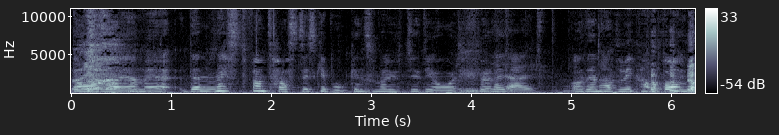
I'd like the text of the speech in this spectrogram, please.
Da var jeg med den mest fantastiske boken som er utgitt i år, føler jeg. Og den hadde vi kamp om.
